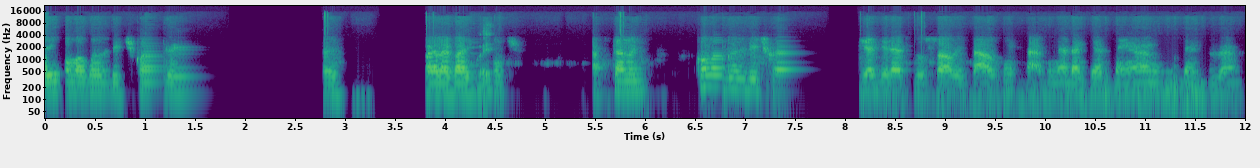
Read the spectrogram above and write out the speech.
aí, como alguns bitcoins vai levar a gente, captando como alguns bitcoins dia direto do sol e tal, quem sabe, né? Daqui a 100 anos, 200 anos.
